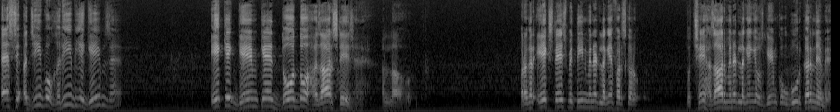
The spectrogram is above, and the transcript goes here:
ایسے عجیب و غریب یہ گیمز ہیں۔ ایک ایک گیم کے دو دو ہزار سٹیج ہیں۔ اللہ اکبر۔ اور اگر ایک سٹیج پہ تین منٹ لگیں، فرض کرو، تو چھ ہزار منٹ لگیں گے اس گیم کو عبور کرنے میں۔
